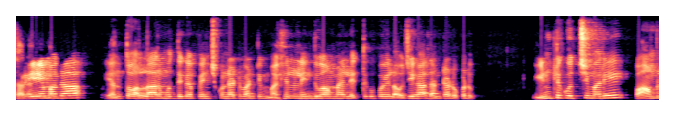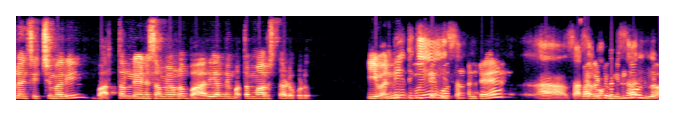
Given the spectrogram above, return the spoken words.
సార్. ప్రేమగా ఎంతో అల్లారు ముద్దుగా పెంచుకున్నటువంటి మహిళలు హిందూ అమ్మాయిలు ఎత్తుకుపోయి లవ్ జిహాద్ అంటాడు ఒకడు. ఇంటికి వచ్చి మరి పాంబులెన్స్ ఇచ్చి మరి భర్తలు లేని సమయంలో భార్యల్ని మతం మారుస్తాడు ఒకడు. ఇవన్నీ హిందువుల్లో-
